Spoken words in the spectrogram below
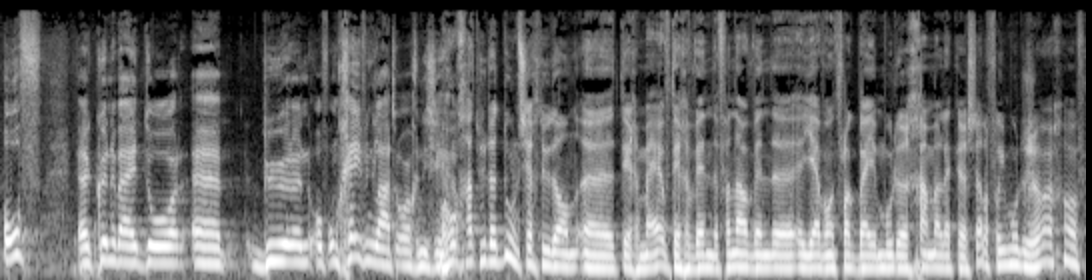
Of uh, kunnen wij het door uh, buren of omgeving laten organiseren. Maar hoe gaat u dat doen? Zegt u dan uh, tegen mij of tegen Wende... van nou Wende, jij woont vlak bij je moeder... ga maar lekker zelf voor je moeder zorgen? Of?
